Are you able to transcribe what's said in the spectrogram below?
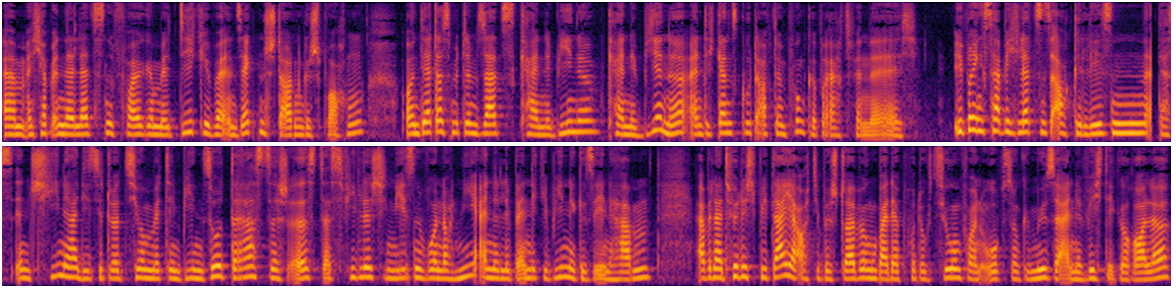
ähm, ich habe in der letzten Folge mit Dieke über Insektenstauden gesprochen und der hat das mit dem Satz keine Biene, keine Birne eigentlich ganz gut auf den Punkt gebracht, finde ich. Übrigens habe ich letztens auch gelesen, dass in China die Situation mit den Bienen so drastisch ist, dass viele Chinesen wohl noch nie eine lebendige Biene gesehen haben. Aber natürlich spielt da ja auch die Bestäubung bei der Produktion von Obst und Gemüse eine wichtige Rolle.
